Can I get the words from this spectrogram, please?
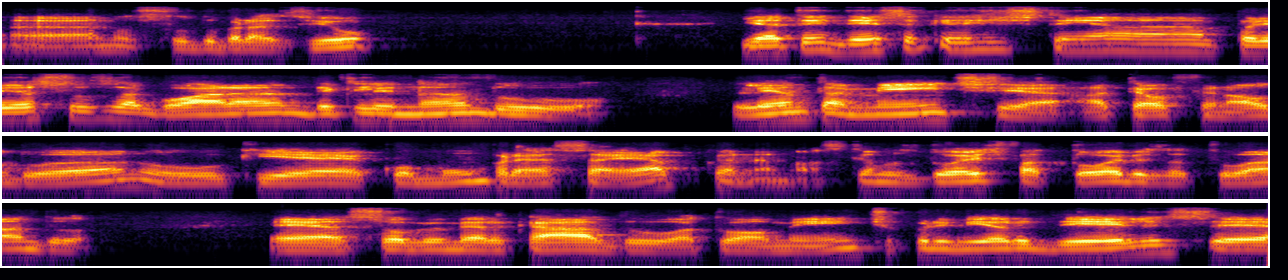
uh, no sul do Brasil. E a tendência é que a gente tenha preços agora declinando lentamente até o final do ano, o que é comum para essa época. Né? Nós temos dois fatores atuando é, sobre o mercado atualmente. O primeiro deles é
